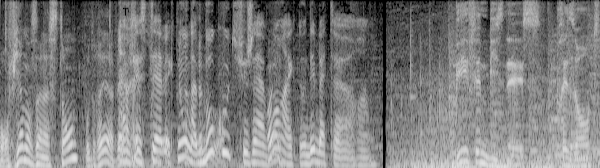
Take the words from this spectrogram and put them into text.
On revient dans un instant, Audrey, avec... Restez avec nous, on a beaucoup de sujets à voir avec nos débatteurs. BFM Business présente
